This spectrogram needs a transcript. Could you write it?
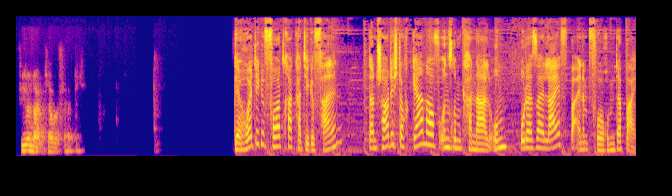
Vielen Dank, ich habe fertig. Der heutige Vortrag hat dir gefallen? Dann schau dich doch gerne auf unserem Kanal um oder sei live bei einem Forum dabei.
